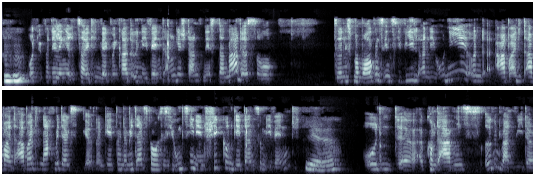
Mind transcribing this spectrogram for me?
Mhm. Und über eine längere Zeit hinweg, wenn gerade ein Event angestanden ist, dann war das so dann ist man morgens in Zivil an die Uni und arbeitet, arbeitet, arbeitet. Nachmittags, dann geht man in der Mittagspause sich umziehen in Schick und geht dann zum Event. Ja. Und äh, kommt abends irgendwann wieder.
